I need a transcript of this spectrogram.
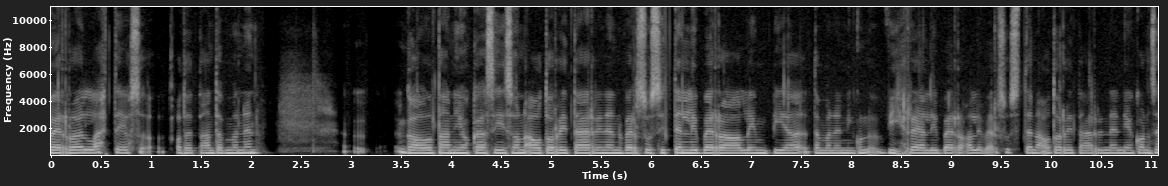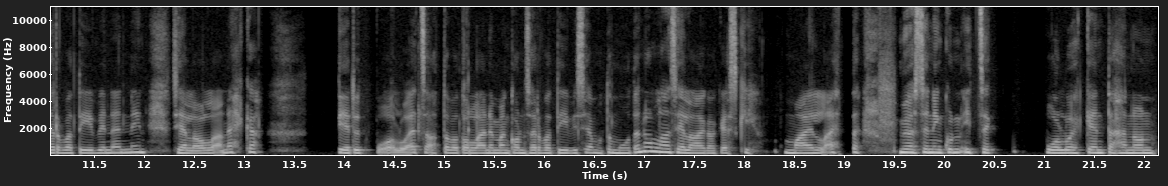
verroilla, että jos otetaan tämmöinen Galtan, joka siis on autoritäärinen versus sitten liberaalimpi ja tämmöinen niin vihreä liberaali versus sitten autoritäärinen ja konservatiivinen, niin siellä ollaan ehkä tietyt puolueet saattavat olla enemmän konservatiivisia, mutta muuten ollaan siellä aika keskimailla. Että myös se niin itse puoluekenttähän on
